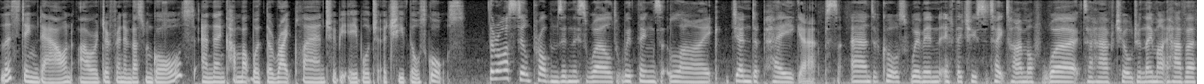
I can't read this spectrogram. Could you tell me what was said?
listing down our different investment goals and then come up with the right plan to be able to achieve those goals there are still problems in this world with things like gender pay gaps. And of course, women, if they choose to take time off work to have children, they might have a,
